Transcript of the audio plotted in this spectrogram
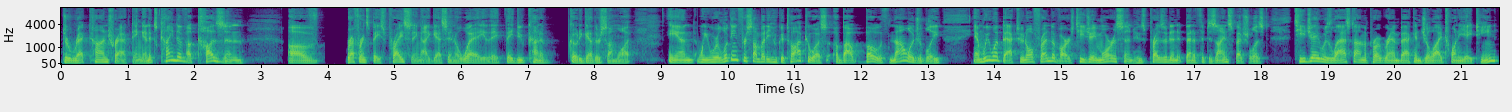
direct contracting, and it's kind of a cousin of reference based pricing, I guess, in a way. They, they do kind of go together somewhat. And we were looking for somebody who could talk to us about both knowledgeably. And we went back to an old friend of ours, TJ Morrison, who's president at Benefit Design Specialist. TJ was last on the program back in July 2018,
